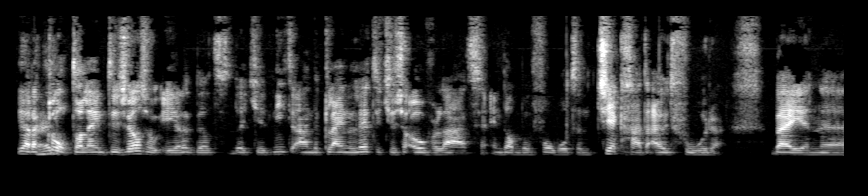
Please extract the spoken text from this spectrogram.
Ja, dat klopt. Alleen het is wel zo eerlijk dat, dat je het niet aan de kleine lettertjes overlaat. En dan bijvoorbeeld een check gaat uitvoeren bij een, uh,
